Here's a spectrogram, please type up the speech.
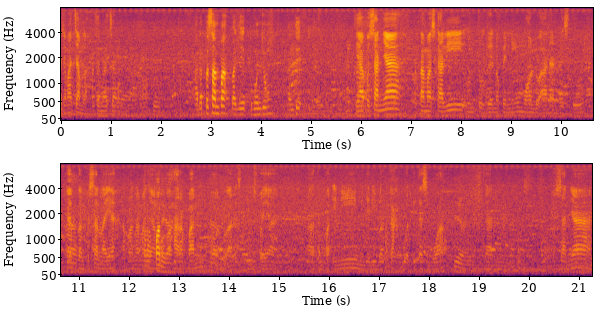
Macam-macam lah. Macam-macam. ya. Oke. Ada pesan pak bagi pengunjung nanti? Ya pesannya pertama sekali untuk grand opening mohon doa dan restu. Eh, Ya. bukan pesan lah ya, apa namanya Harapan mohon ya. harapan, mohon doa restu supaya uh, tempat ini menjadi berkah buat kita semua Iya. dan pesannya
